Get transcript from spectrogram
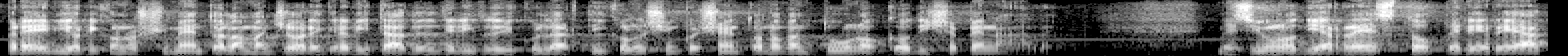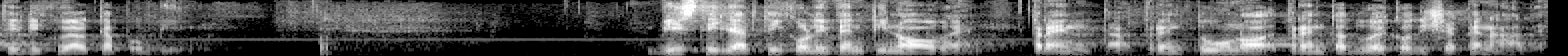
previo riconoscimento della maggiore gravità del delitto di cui l'articolo 591 Codice Penale. Mesi 1 di arresto per i reati di cui al capo B. Visti gli articoli 29, 30, 31 e 32 Codice Penale,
